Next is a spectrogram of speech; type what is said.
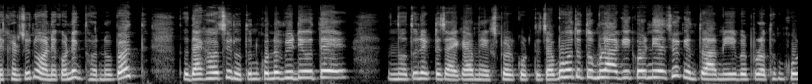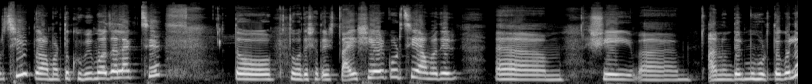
দেখার জন্য অনেক অনেক ধন্যবাদ। তো দেখা হচ্ছে নতুন কোনো ভিডিওতে। নতুন একটা জায়গা আমি এক্সপ্লোর করতে যাব। হয়তো তোমরা আগে করে নিয়েছো, কিন্তু আমি এবার প্রথম করছি। তো আমার তো খুবই মজা লাগছে। তো তোমাদের সাথে তাই শেয়ার করছি আমাদের সেই আনন্দের মুহূর্তগুলো।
